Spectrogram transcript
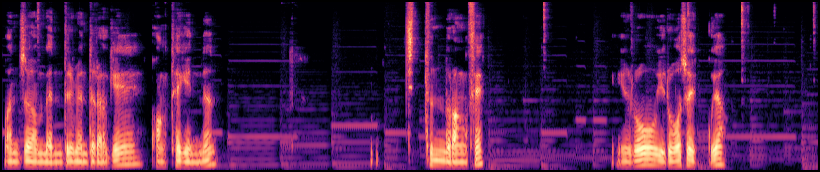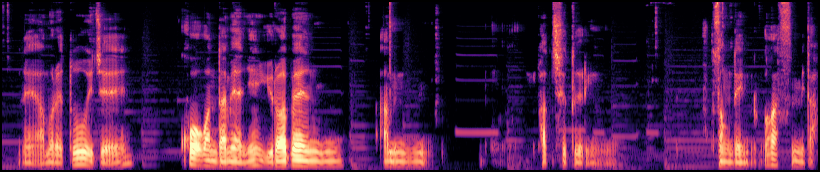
완전 맨들맨들하게 광택 있는 짙은 노랑색으로 이루어져 있고요. 네, 아무래도 이제 코어 건담이 아닌 유라벤 암 파츠들이 구성되어 있는 것 같습니다.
